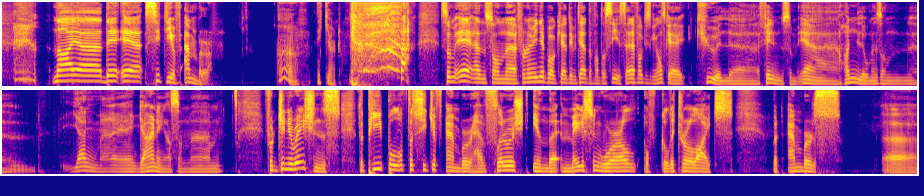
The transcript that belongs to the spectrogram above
Nei, eh, det er City of Amber. Ah, ikke hørt om. Som er en sånn eh, For når vi er inne på kreativitet og fantasi, så er det faktisk en ganske kul uh, film som er, handler om en sånn uh, gjeng med gærninger som eh, For generations, the people of the city of Amber have flourished in the amazing world of glitter lights. But Amber's uh,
